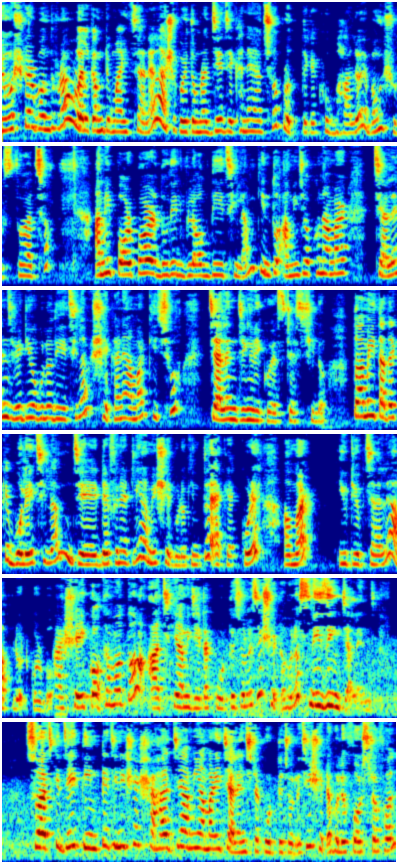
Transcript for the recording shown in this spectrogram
নমস্কার বন্ধুরা ওয়েলকাম টু মাই চ্যানেল আশা করি তোমরা যে যেখানে আছো, প্রত্যেকে খুব ভালো এবং সুস্থ আছো। আমি পরপর দুদিন ব্লগ দিয়েছিলাম, কিন্তু আমি যখন আমার চ্যালেঞ্জ ভিডিওগুলো দিয়েছিলাম, সেখানে আমার কিছু চ্যালেঞ্জিং রিকোয়েস্ট এসেছিল। তো আমি তাদেরকে বলেইছিলাম যে ডেফিনেটলি আমি সেগুলো কিন্তু এক এক করে আমার ইউটিউব চ্যানেলে আপলোড করব। আর সেই কথা মতো আজকে আমি যেটা করতে চলেছি, সেটা হলো স্নিজিং চ্যালেঞ্জ সো আজকে যেই তিনটে জিনিসের সাহায্যে আমি আমার এই চ্যালেঞ্জটা করতে চলেছি, সেটা হলো ফার্স্ট অফ অল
